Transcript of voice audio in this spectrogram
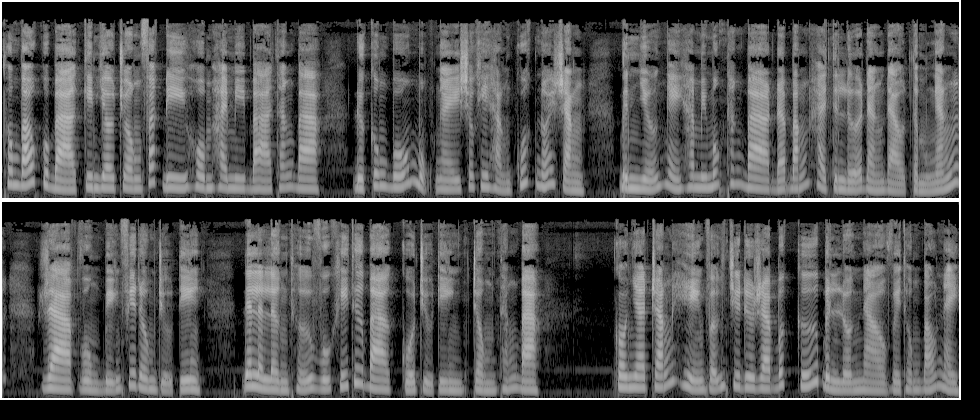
Thông báo của bà Kim Yo Jong phát đi hôm 23 tháng 3 được công bố một ngày sau khi Hàn Quốc nói rằng Bình Nhưỡng ngày 21 tháng 3 đã bắn hai tên lửa đạn đạo tầm ngắn ra vùng biển phía đông Triều Tiên. Đây là lần thử vũ khí thứ ba của Triều Tiên trong tháng 3. Còn Nhà Trắng hiện vẫn chưa đưa ra bất cứ bình luận nào về thông báo này.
